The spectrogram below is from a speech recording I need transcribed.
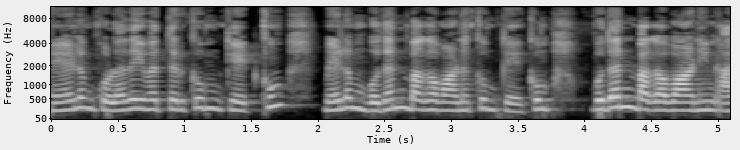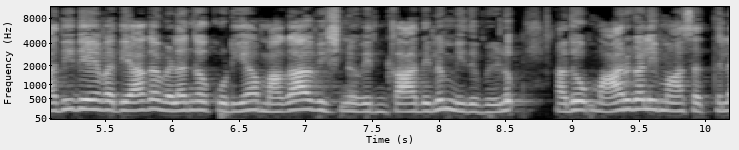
மேலும் குலதெய்வத்திற்கும் கேட்கும். மேலும் புதன் பகவானுக்கும் கேட்கும். புதன் பகவானின் அதிதேவதையாக விளங்கக்கூடிய மகாவிஷ்ணுவின் காதிலும் இது விழும். அதுவும் மார்கழி மாசத்துல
